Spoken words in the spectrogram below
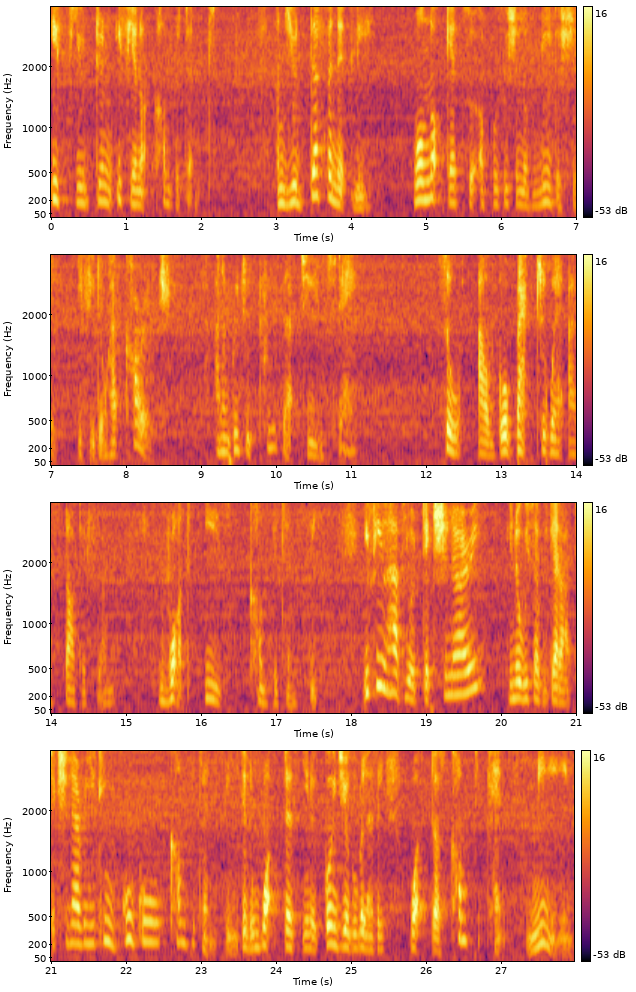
if you do if you're not competent. And you definitely will not get to a position of leadership if you don't have courage. And I'm going to prove that to you today. So I'll go back to where I started from. What is competency? If you have your dictionary, you know, we said we get our dictionary, you can Google competency. You can, what does, you know, go into your Google and say, what does competence mean?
